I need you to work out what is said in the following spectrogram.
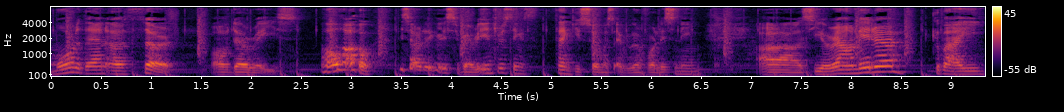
more than a third of the race. Oh wow, this article is very interesting. Thank you so much everyone for listening. Uh, see you around later. Goodbye.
